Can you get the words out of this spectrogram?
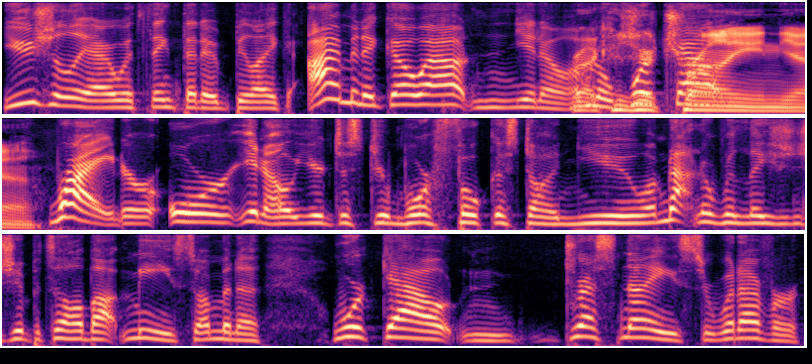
Usually I would think that it would be like, I'm going to go out and, you know, I'm Right, going because to you're work out. trying. Yeah. Right. Or, or, you know, you're just, you're more focused on you. I'm not in a relationship. It's all about me. So I'm going to work out and dress nice or whatever.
